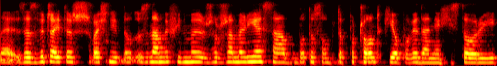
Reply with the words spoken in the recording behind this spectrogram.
E, zazwyczaj też właśnie no, znamy filmy Georgesa Meliesa, bo to są te początki opowiadania historii.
